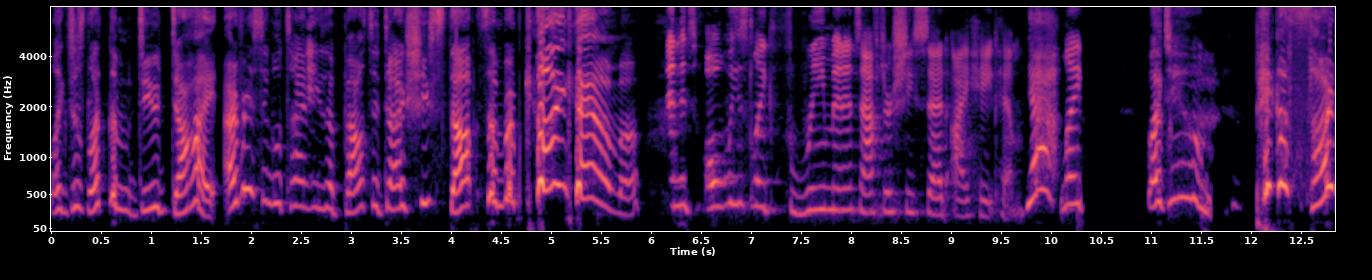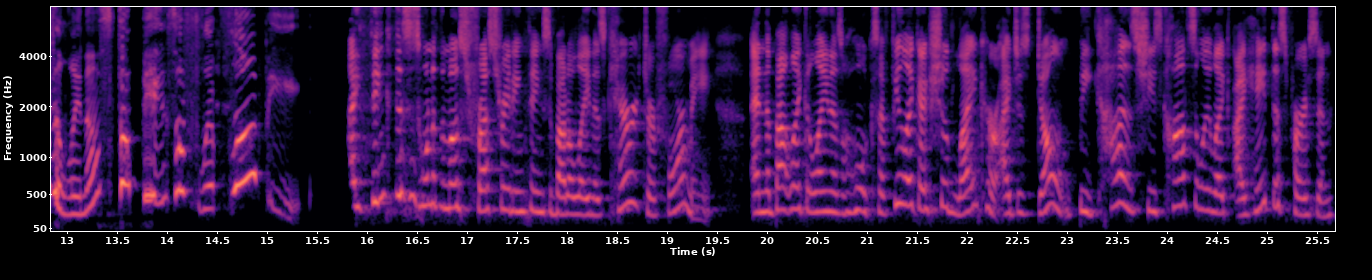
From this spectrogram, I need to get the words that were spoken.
like just let them dude die. Every single time he's about to die, she stops him from killing him. And it's always like three minutes after she said, I hate him. Yeah, Like, like dude, pick a side, Elena. Stop being so flip floppy. I think this is one of the most frustrating things about Elena's character for me. And about like Elena as a whole, because I feel like I should like her. I just don't because she's constantly like, I hate this person.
